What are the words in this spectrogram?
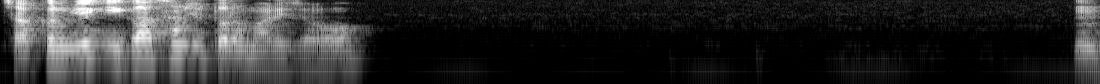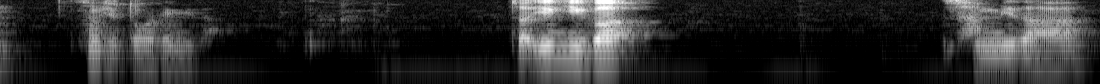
자 그럼 여기가 30도란 말이죠. 음 30도가 됩니다. 자 여기가 4입니다.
